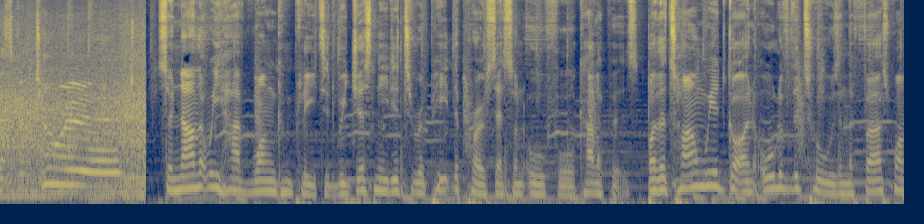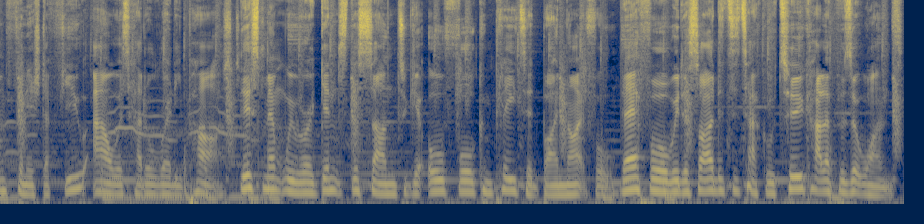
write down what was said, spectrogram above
Let's get to it. So now that we have one completed, we just needed to repeat the process on all four calipers. By the time we had gotten all of the tools and the first one finished, a few hours had already passed. This meant we were against the sun to get all four completed by nightfall. Therefore, we decided to tackle two calipers at once.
